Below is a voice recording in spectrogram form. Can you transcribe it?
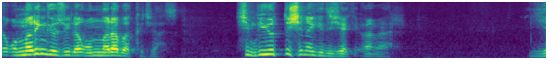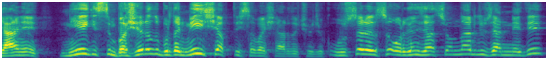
onların gözüyle onlara bakacağız. Şimdi yurt dışına gidecek Ömer. Yani niye gitsin? Başarılı burada ne iş yaptıysa başardı çocuk. Uluslararası organizasyonlar düzenledi.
